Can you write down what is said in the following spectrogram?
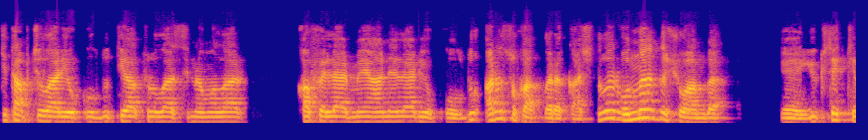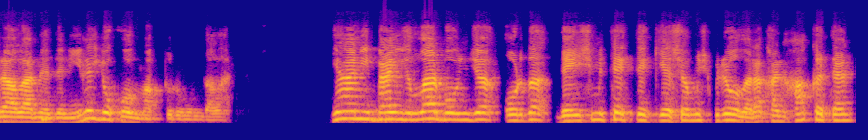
Kitapçılar yok oldu, tiyatrolar, sinemalar, kafeler, meyhaneler yok oldu. Ara sokaklara kaçtılar. Onlar da şu anda e, yüksek kiralar nedeniyle yok olmak durumundalar. Yani ben yıllar boyunca orada değişimi tek tek yaşamış biri olarak hani hakikaten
